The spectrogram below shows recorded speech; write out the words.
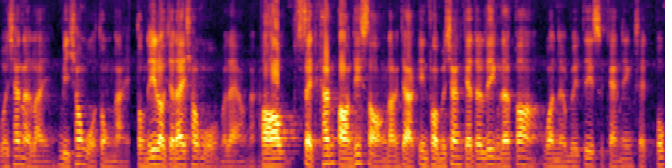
เวอร์ชันอะไร มีช่องโหว่ตรงไหน ตรงนี้เราจะได้ช่องโหว่มาแล้วนะครับพอเสร็จขั้นตอนที่ 2 หลังจาก information gathering แล้วก็ vulnerability scanning เสร็จปุ๊บ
